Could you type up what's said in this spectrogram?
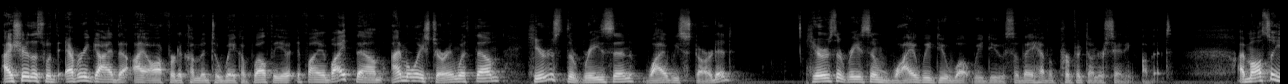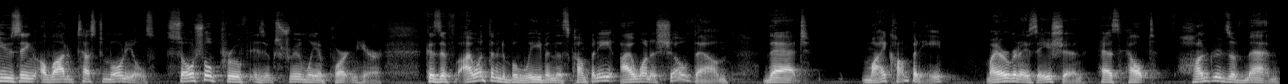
I share this with every guy that I offer to come into Wake Up Wealthy. If I invite them, I'm always sharing with them, here's the reason why we started Here's the reason why we do what we do so they have a perfect understanding of it. I'm also using a lot of testimonials. Social proof is extremely important here because if I want them to believe in this company, I want to show them that my company, my organization has helped hundreds of men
